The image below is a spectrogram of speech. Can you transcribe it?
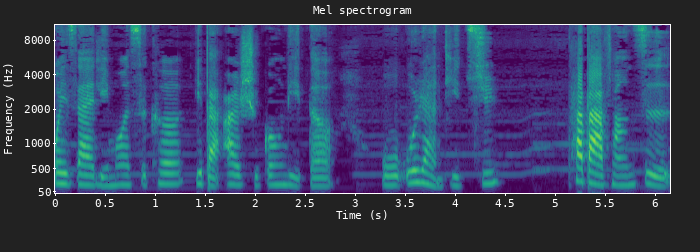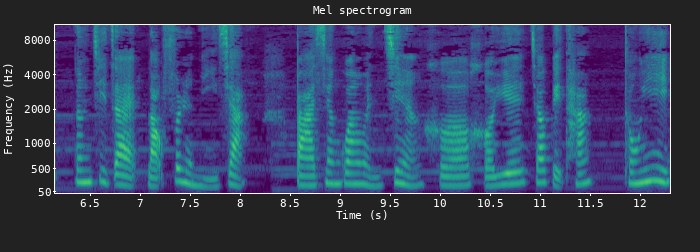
位在离莫斯科一百二十公里的无污染地区。他把房子登记在老妇人名下，把相关文件和合约交给他，同意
